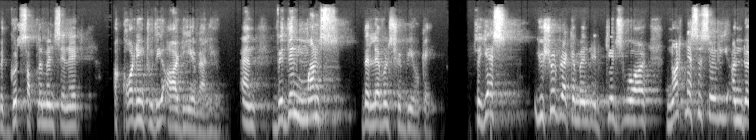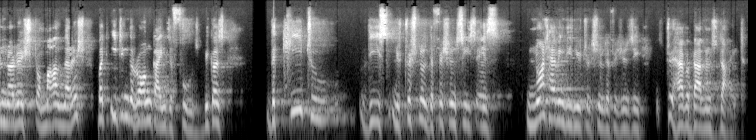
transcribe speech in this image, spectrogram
with good supplements in it according to the RDA value. And within months, the levels should be okay. So yes, you should recommend in kids who are not necessarily undernourished or malnourished, but eating the wrong kinds of foods because the key to these nutritional deficiencies is not having the nutritional deficiency to have a balanced diet.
